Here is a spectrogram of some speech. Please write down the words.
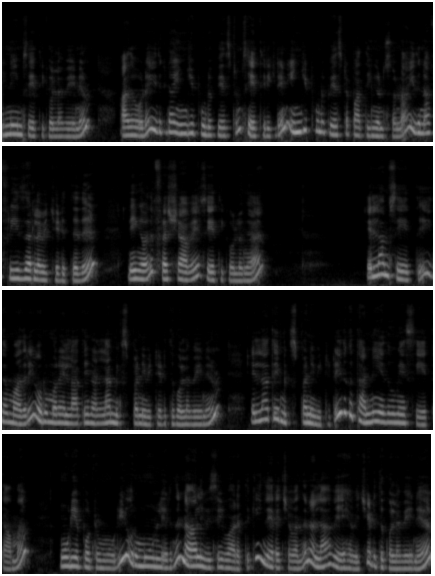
எண்ணெயும் சேர்த்திக்கொள்ள வேணும். அதோடு இதுக்கு நான் இஞ்சி பூண்டு பேஸ்ட்டும் சேர்த்திருக்கிறேன். இஞ்சி பூண்டு பேஸ்ட்டை பார்த்தீங்கன்னு சொன்னால் இது நான் ஃப்ரீசரில் வச்சு எடுத்தது. நீங்கள் வந்து ஃப்ரெஷ்ஷாகவே சேர்த்திக்கொள்ளுங்க. எல்லாம் சேர்த்து இதை மாதிரி ஒரு முறை எல்லாத்தையும் நல்லா மிக்ஸ் பண்ணி விட்டு எடுத்துக்கொள்ள வேணும். எல்லாத்தையும் மிக்ஸ் பண்ணி விட்டுட்டு இதுக்கு தண்ணி எதுவுமே சேர்த்தாமல் மூடியை போட்டு மூடி ஒரு மூணுலேருந்து நாலு விசில் வாரத்துக்கு இந்த இறைச்சை வந்து நல்லா வேக வச்சு எடுத்துக்கொள்ள வேணும்.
